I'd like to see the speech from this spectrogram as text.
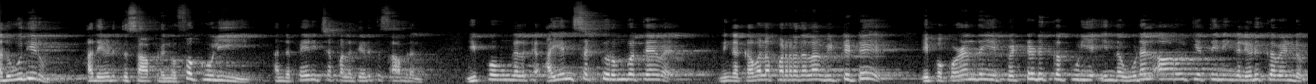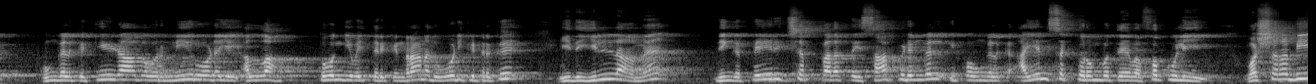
அது உதிரும். அதை எடுத்து சாப்பிடுங்க. ஃபக்கூலி அந்த பேரிச்ச பழத்தை எடுத்து சாப்பிடுங்க. இப்போ உங்களுக்கு அயன் சக்தி ரொம்ப தேவை. நீங்கள் கவலைப்படுறதெல்லாம் விட்டுட்டு இப்போ குழந்தையை பெற்றெடுக்கக்கூடிய இந்த உடல் ஆரோக்கியத்தை நீங்கள் எடுக்க வேண்டும். உங்களுக்கு கீழாக ஒரு நீரோடையை அல்லாஹ் துவங்கி வைத்திருக்கின்றான். அது ஓடிக்கிட்டு இருக்கு. இது இல்லாமல் நீங்கள் பேரிச்ச பழத்தை சாப்பிடுங்கள். இப்போ உங்களுக்கு அயன் சக்தி ரொம்ப தேவை. ஃபக்குலி வஷ்ரபி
